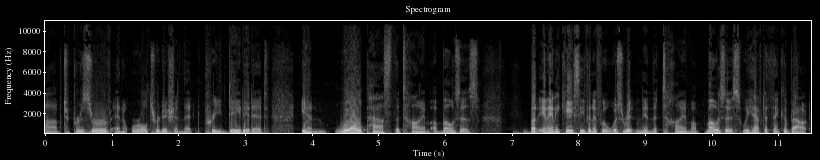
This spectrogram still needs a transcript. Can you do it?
uh, to preserve an oral tradition that predated it in well past the time of Moses. But in any case, even if it was written in the time of Moses, we have to think about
